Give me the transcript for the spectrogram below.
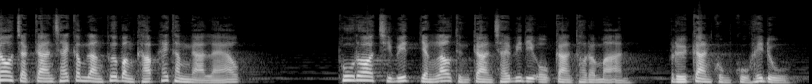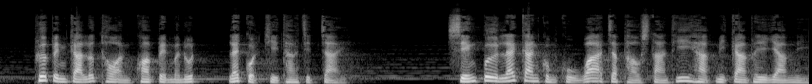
นอกจากการใช้กำลังเพื่อบังคับให้ทำงานแล้ว ผู้รอดชีวิตยังเล่าถึงการใช้วิดีโอการทรมาน หรือการข่มขู่ให้ดู เพื่อเป็นการลดทอนความเป็นมนุษย์ และกดขี่ทางจิตใจ เสียงปืนและการข่มขู่ว่าจะเผาสถานที่หากมีการพยายามหนี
